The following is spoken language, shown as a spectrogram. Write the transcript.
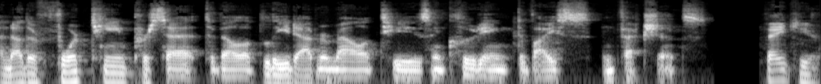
Another 14% developed lead abnormalities, including device infections. Thank you.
